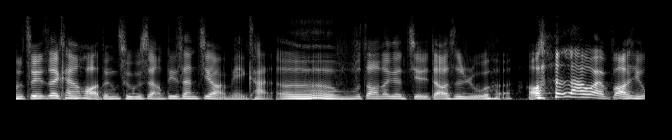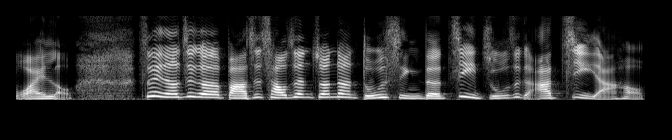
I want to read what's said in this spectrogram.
我最近在看《华灯初上》第三季，我还没看，呃，不知道那个结局到底是如何。好，拉回来不小心歪楼。所以呢，这个把持朝政、专断独行的祭足，这个阿季呀，哈。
